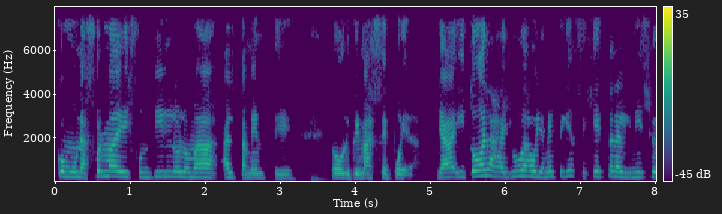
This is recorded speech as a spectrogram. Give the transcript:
como una forma de difundirlo lo más altamente o lo que más se pueda. ¿Ya? Y todas las ayudas, obviamente, que se gestan al inicio,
